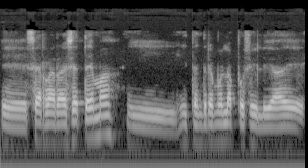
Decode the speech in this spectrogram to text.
eh, cerrará ese tema y, y tendremos la posibilidad de,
